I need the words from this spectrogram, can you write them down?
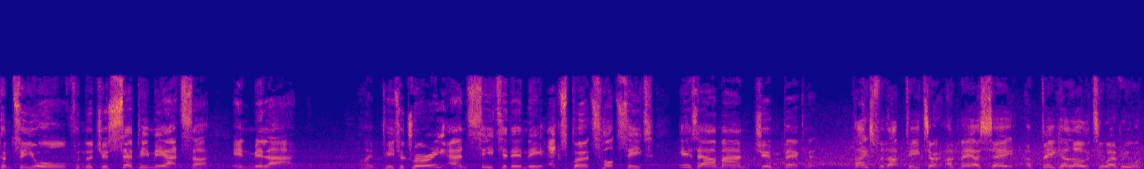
Welcome to you all from the Giuseppe Meazza in Milan. I'm Peter Drury and seated in the experts hot seat is our man Jim Beglin. Thanks for that, Peter, and may I say a big hello to everyone.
